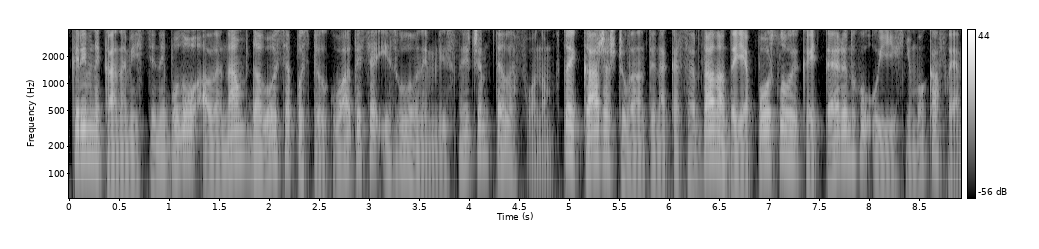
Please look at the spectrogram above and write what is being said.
Керівника на місці не було, але нам вдалося поспілкуватися із головним лісничим телефоном. Той каже, що Валентина Касарда надає послуги кейтерингу у їхньому кафе,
